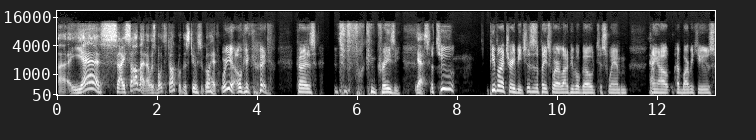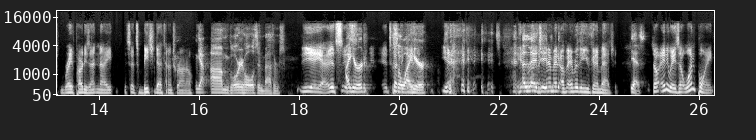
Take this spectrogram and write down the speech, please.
uh, yes, I saw that. I was about to talk about this too. So go ahead. Were you okay? Good, because it's fucking crazy. Yes. So two people are at Cherry Beach. This is a place where a lot of people go to swim, Yeah. hang out, have barbecues, rave parties at night. It's it's beach in downtown Toronto. Yeah. Um. Glory holes in bathrooms. Yeah, yeah. It's, I heard. It's So I hear. Yeah, it's it Alleged. gamut of everything you can imagine. Yes. So, anyways, at one point,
